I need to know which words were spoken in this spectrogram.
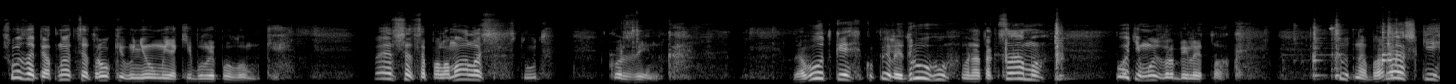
що за 15 років у ньому які були поломки? Перше, це поламалась тут корзинка. Заводки, купили другу, вона так само. Потім ось зробили так. Тут на барашки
